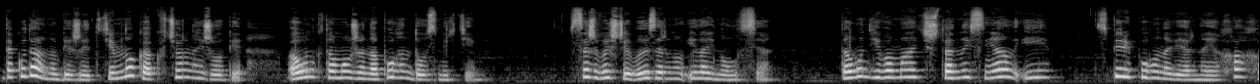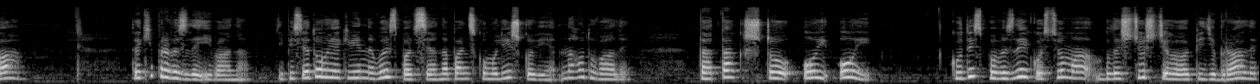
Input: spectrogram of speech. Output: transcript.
Да куда он убежит? Темно, как в черной жопе, а он к тому же напуган до смерти. Все ж вище визирнув і лайнулся. Та он его мать штани снял і... З перепугу, наверное, ха-ха. Такі привезли Івана, і після того, як він виспався на панському ліжкові, нагодували. Та так, що ой-ой. Кудись повезли і костюма блищущого підібрали,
